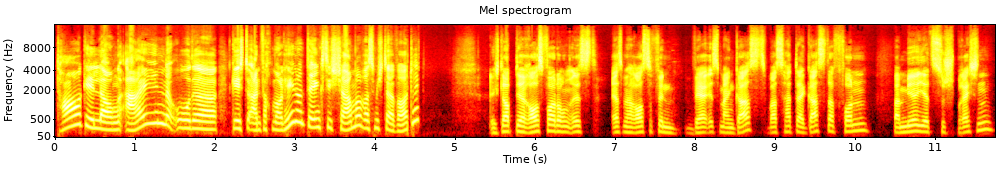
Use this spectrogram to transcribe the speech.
tagelang ein oder gehst du einfach mal hin und denkst, ich schau mal, was mich da erwartet? Ich glaube, die Herausforderung ist, erstmal herauszufinden, wer ist mein Gast, was hat der Gast davon, bei mir jetzt zu sprechen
